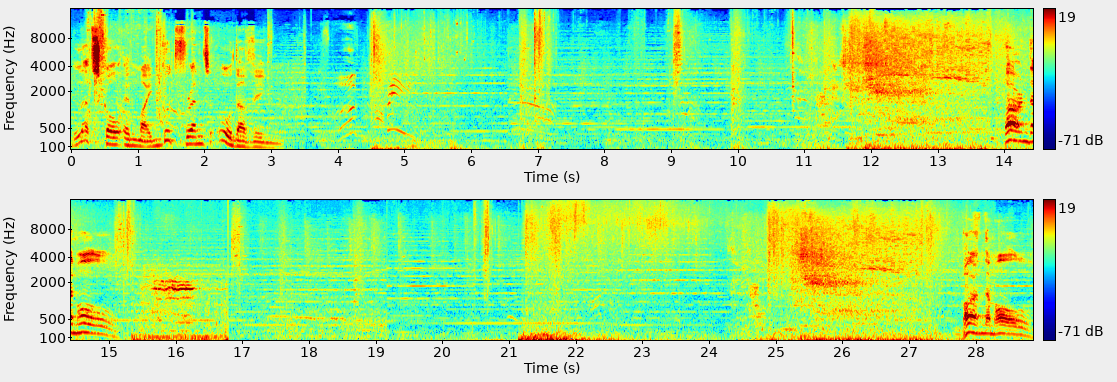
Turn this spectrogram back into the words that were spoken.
Let's call in my good friend Odahviing. Burn them all! Burn them all!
